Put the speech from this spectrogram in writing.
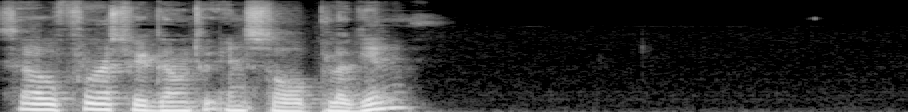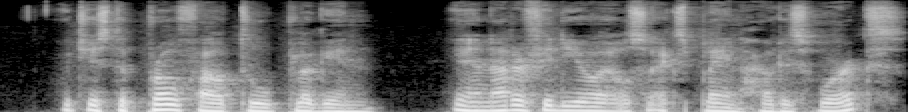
So first we're going to install plugin which is the Profile Tool plugin. In another video I also explained how this works.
